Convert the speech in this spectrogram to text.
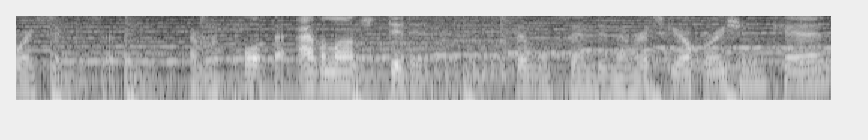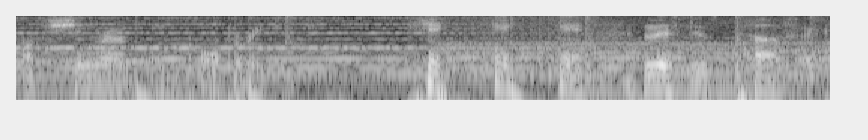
Destroy Sector 7 and report that Avalanche did it. Then we'll send in the rescue operation care of Shinra Incorporated. This is perfect.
